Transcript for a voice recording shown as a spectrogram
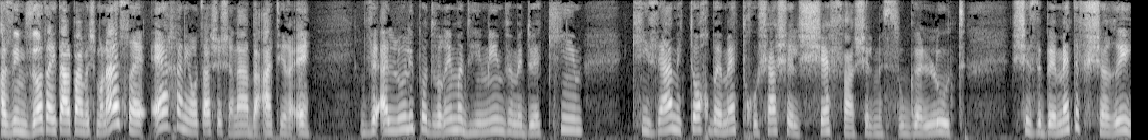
אז אם זאת הייתה 2018, איך אני רוצה ששנה הבאה תיראה? ועלו לי פה דברים מדהימים ומדויקים, כי זה היה מתוך באמת תחושה של שפע, של מסוגלות, שזה באמת אפשרי,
